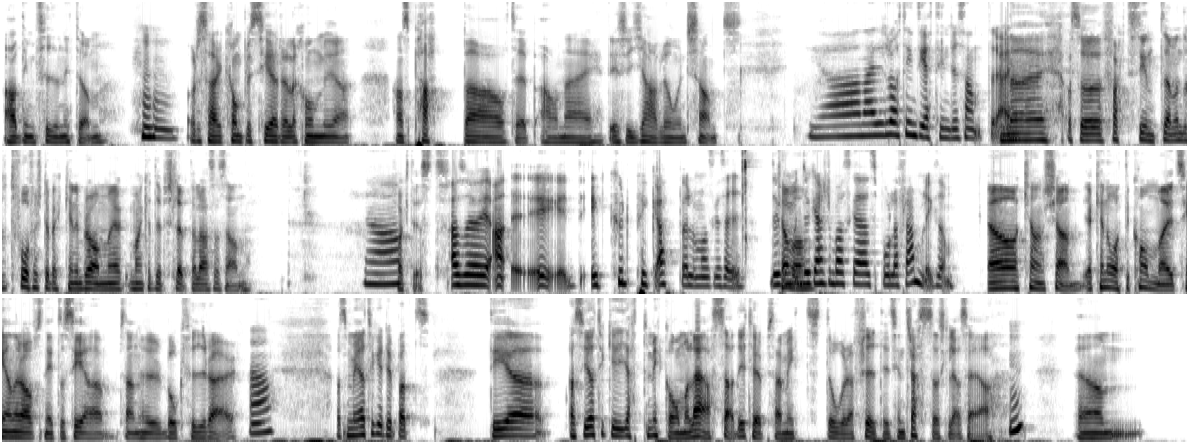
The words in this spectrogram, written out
ad infinitum. Och det är så här komplicerad relation med hans pappa och typ, ja nej, det är så jävla ointressant. Ja, nej det låter inte jätteintressant det där. Nej, alltså faktiskt inte. Men de två första böckerna är bra, men man kan typ sluta läsa sen. Ja. Faktiskt. Alltså, ja, it, it could pick up eller vad man ska säga. Du, Kan du kanske bara ska spola fram liksom. Ja, kanske. Jag kan återkomma i ett senare avsnitt och se sen hur bok fyra är. Ja. Alltså, men jag tycker typ att det... Alltså jag tycker jättemycket om att läsa. Det är typ så mitt stora fritidsintresse skulle jag säga. Mm. Ehm,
